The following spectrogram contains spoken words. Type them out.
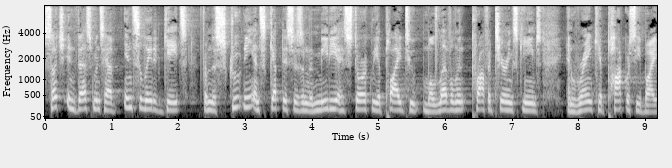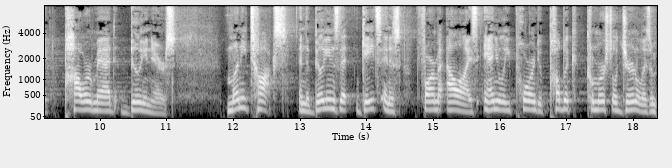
Such investments have insulated Gates from the scrutiny and skepticism the media historically applied to malevolent profiteering schemes and rank hypocrisy by power mad billionaires. Money talks, and the billions that Gates and his pharma allies annually pour into public commercial journalism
